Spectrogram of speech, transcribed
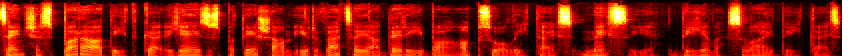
cenšas parādīt, ka Jēzus patiešām ir vecajā derībā apsolītais mesija, Dieva svaidītais.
